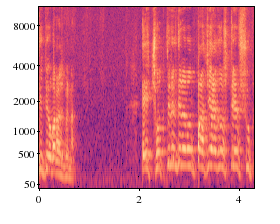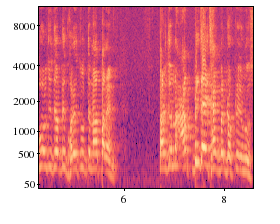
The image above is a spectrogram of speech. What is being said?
দ্বিতীয়বার আসবে না। এই ছত্রিশ দিন এবং পাঁচই আগস্টের সুফল যদি আপনি ঘরে তুলতে না পারেন তার জন্য আপনি দায়ী থাকবেন, ডক্টর ইউনুস।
